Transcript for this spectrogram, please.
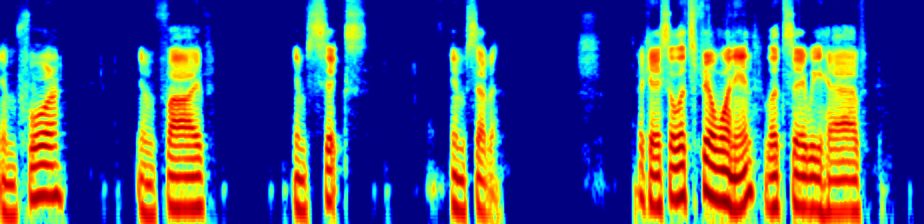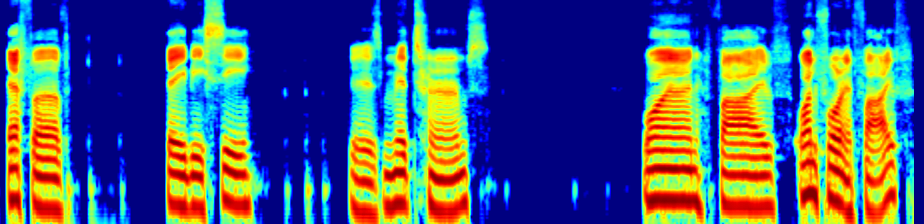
M4, M5, M6, M7. Okay, so let's fill one in. Let's say we have F of ABC is minterms one, five, one, four, and five.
